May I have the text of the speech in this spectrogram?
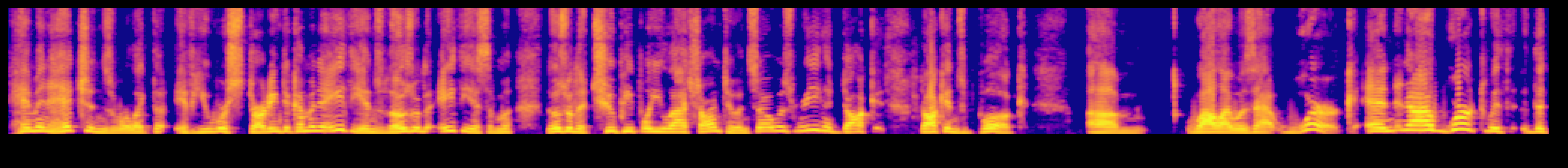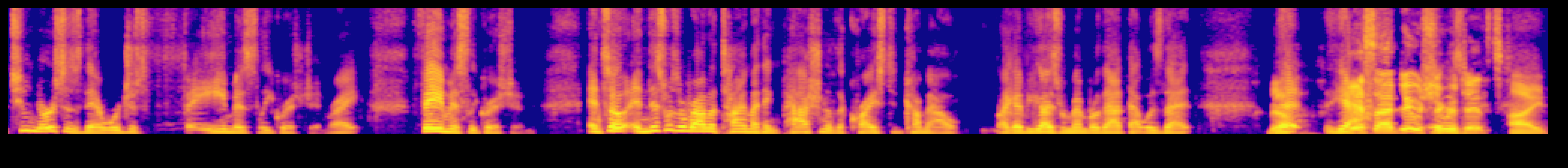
him and hitchens were like the if you were starting to come into atheism those were the atheism those were the two people you latched onto. And so i was reading a Doc, dawkins book um while I was at work. And, and I worked with the two nurses there were just famously Christian, right? Famously Christian. And so, and this was around the time I think Passion of the Christ had come out. Like, if you guys remember that, that was that. That, yeah. Yes, I do. Sugar was, tits. I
